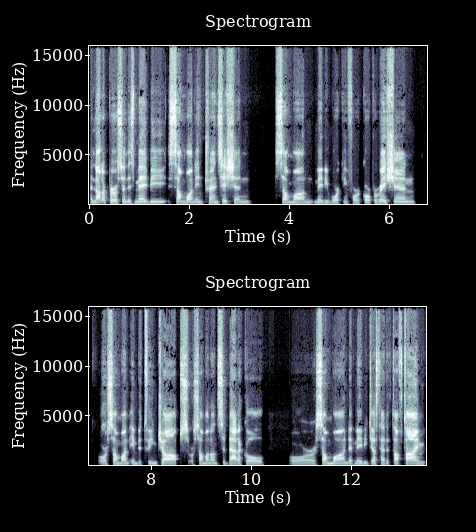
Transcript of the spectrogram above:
Another person is maybe someone in transition, someone maybe working for a corporation, or someone in between jobs, or someone on sabbatical, or someone that maybe just had a tough time,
